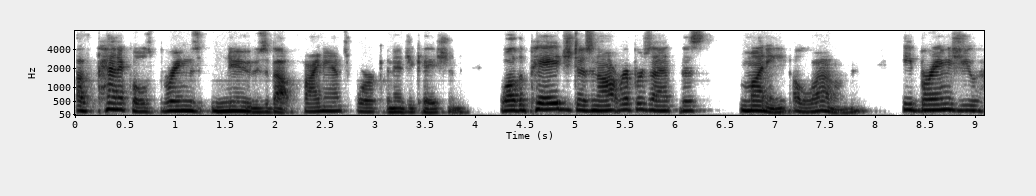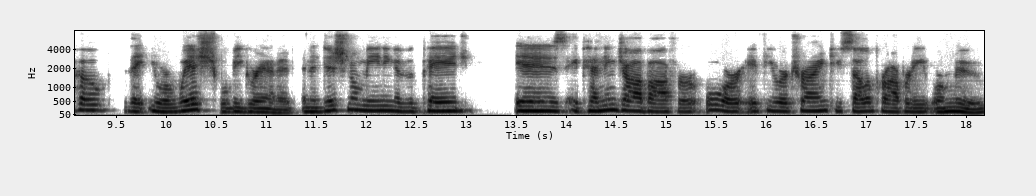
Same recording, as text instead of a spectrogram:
of Pentacles brings news about finance, work, and education. While the page does not represent this money alone, he brings you hope that your wish will be granted. An additional meaning of the page is a pending job offer, or if you are trying to sell a property or move,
